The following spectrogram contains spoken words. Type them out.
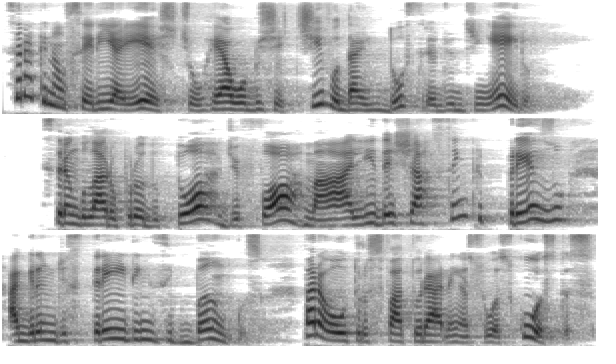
será que não seria este o real objetivo da indústria do dinheiro? Estrangular o produtor de forma a lhe deixar sempre preso a grandes tradings e bancos para outros faturarem as suas custas?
